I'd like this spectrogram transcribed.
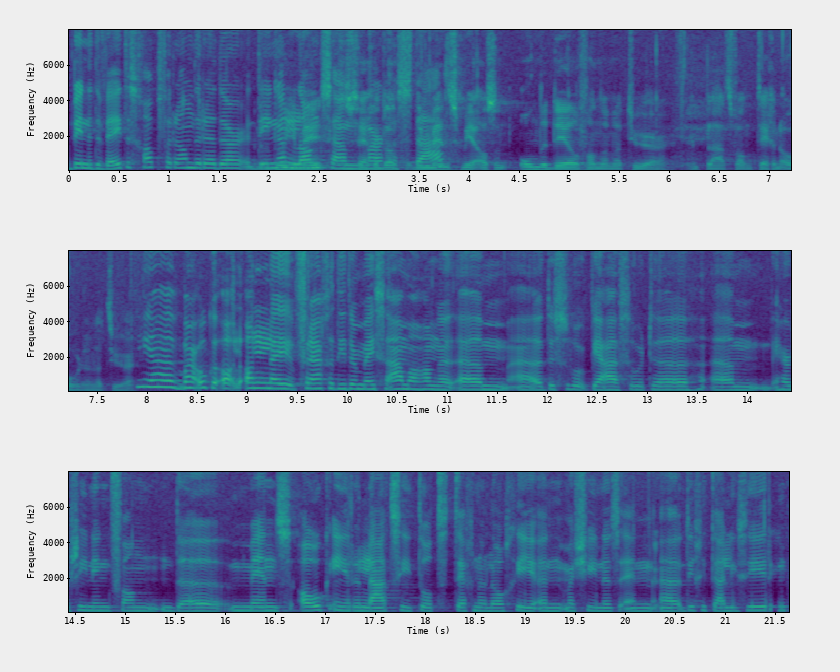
binnen de wetenschap veranderen er dingen langzaam maar dat gestaag. de mens meer als een onderdeel van de natuur in plaats van tegenover de natuur. Ja, maar ook allerlei vragen die ermee samenhangen. Um, uh, dus ja, een soort uh, um, herziening van de mens ook in relatie tot technologie en machines en uh, digitalisering.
